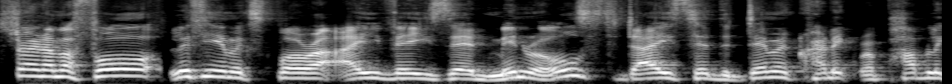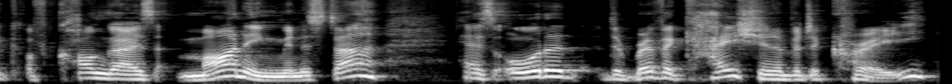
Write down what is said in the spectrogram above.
Story number four lithium explorer AVZ Minerals today said the Democratic Republic of Congo's mining minister has ordered the revocation of a decree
